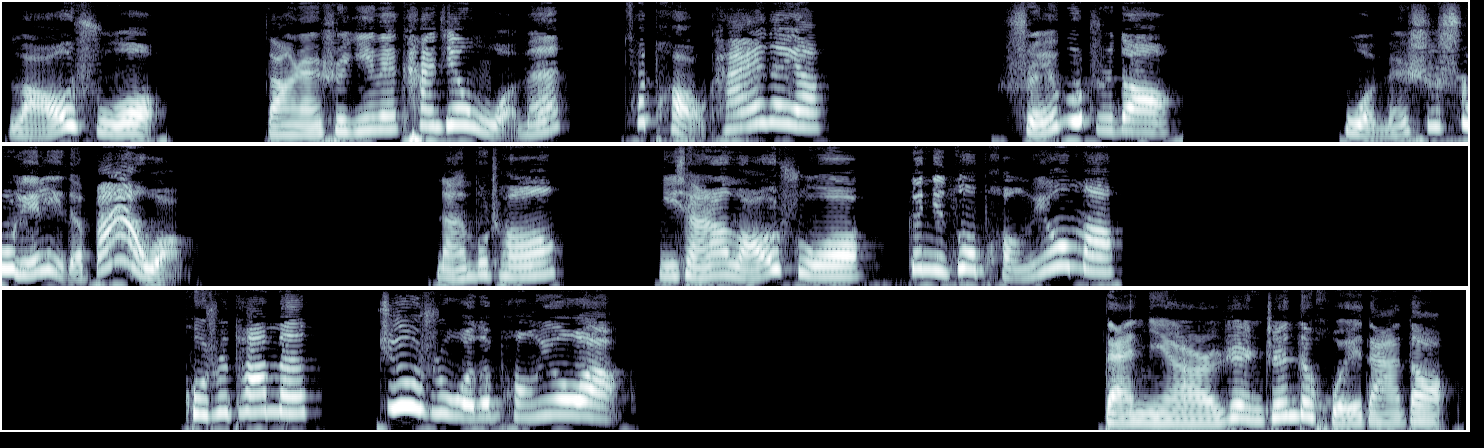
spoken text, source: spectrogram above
老鼠当然是因为看见我们才跑开的呀。谁不知道我们是树林里的霸王？难不成你想让老鼠跟你做朋友吗？可是他们就是我的朋友啊！丹尼尔认真的回答道。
